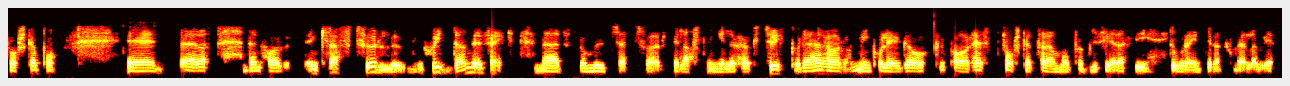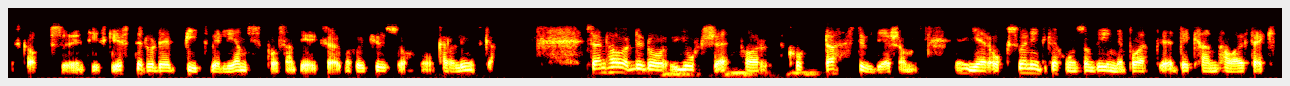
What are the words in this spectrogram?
forska på, eh, är att den har en kraftfull skyddande effekt när de utsätts för belastning eller högt tryck. Och det här har min kollega och parhäst forskat fram och publicerat i stora internationella vetenskapstidskrifter. Och det är Pete Williams på Sankt Eriks ögonsjukhus och Karolinska. Sen har det då gjorts ett par korta studier som ger också en indikation som du är inne på att det kan ha effekt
